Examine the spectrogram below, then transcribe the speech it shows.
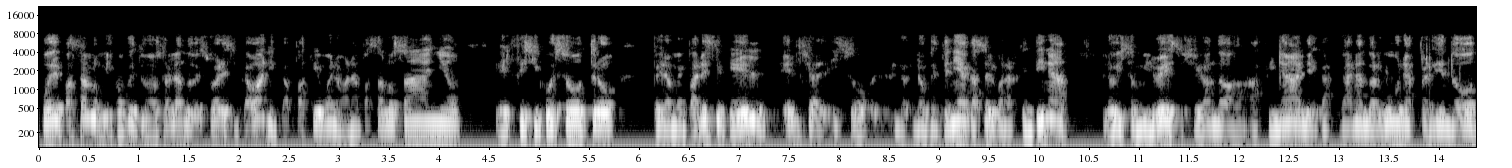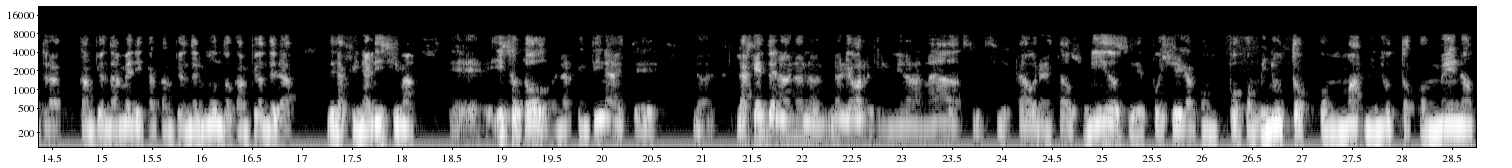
puede pasar lo mismo que estuvimos hablando de Suárez y Cavani, capaz que, bueno, van a pasar los años, el físico es otro, pero me parece que él, ya hizo lo, que tenía que hacer con Argentina, lo hizo mil veces, llegando a, finales, ganando algunas, perdiendo otras, campeón de América, campeón del mundo, campeón de la, de la finalísima, eh, hizo todo. En Argentina este, la gente no, no, no, no le va a recriminar a nada si, si está ahora en Estados Unidos y después llega con pocos minutos, con más minutos, con menos,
